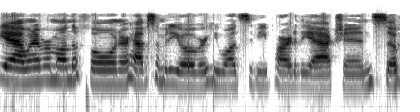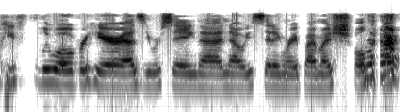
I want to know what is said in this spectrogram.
Yeah, whenever I'm on the phone or have somebody over, he wants to be part of the action. So he flew over here as you were saying that, and now he's sitting right by my shoulder.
